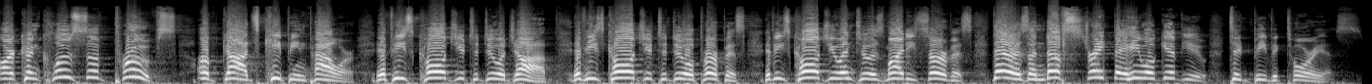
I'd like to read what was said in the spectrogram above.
are conclusive proofs of God's keeping power. If He's called you to do a job, if He's called you to do a purpose, if He's called you into His mighty service, there is enough strength that He will give you to be victorious.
